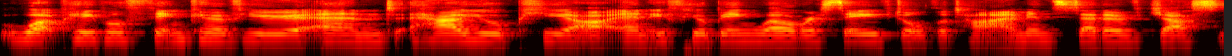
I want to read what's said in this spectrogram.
what people think of you and how you appear and if you're being well received all the time instead of just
